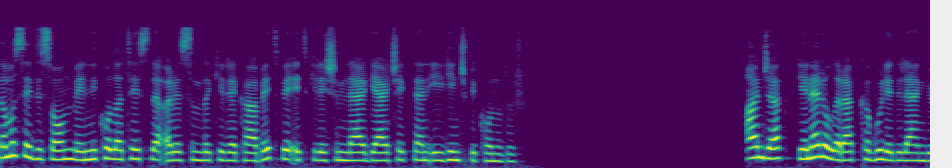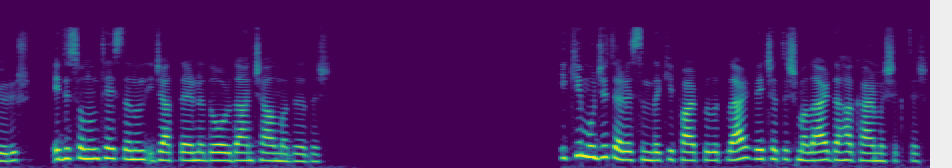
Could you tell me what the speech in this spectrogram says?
Thomas Edison ve Nikola Tesla arasındaki rekabet ve etkileşimler gerçekten ilginç bir konudur. Ancak genel olarak kabul edilen görüş, Edison'un Tesla'nın icatlarını doğrudan çalmadığıdır. İki mucit arasındaki farklılıklar ve çatışmalar daha karmaşıktır.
